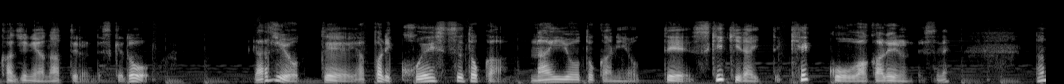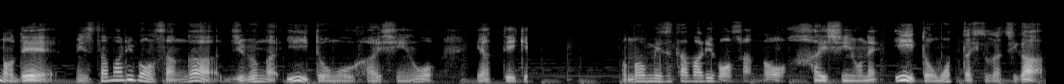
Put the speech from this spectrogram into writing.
感じにはなってるんですけど、ラジオって、やっぱり声質とか内容とかによって、好き嫌いって結構分かれるんですね。なので、水玉リボンさんが自分がいいと思う配信をやっていけこの水玉リボンさんの配信をね、いいと思った人たちが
